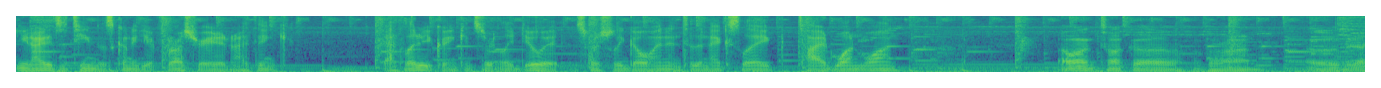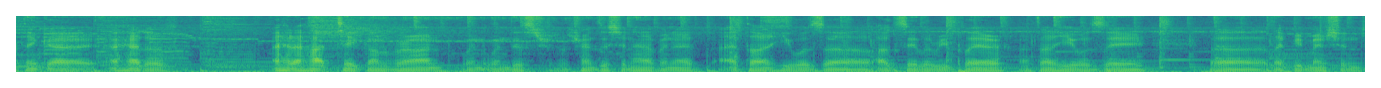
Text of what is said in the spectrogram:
United's a team that's going to get frustrated, and I think Atletico can certainly do it, especially going into the next leg tied 1 1. I want to talk uh, Varane a little bit. I think I, I had a I had a hot take on Varane when, when this tr- transition happened. I, I thought he was a auxiliary player. I thought he was a uh, like we mentioned,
